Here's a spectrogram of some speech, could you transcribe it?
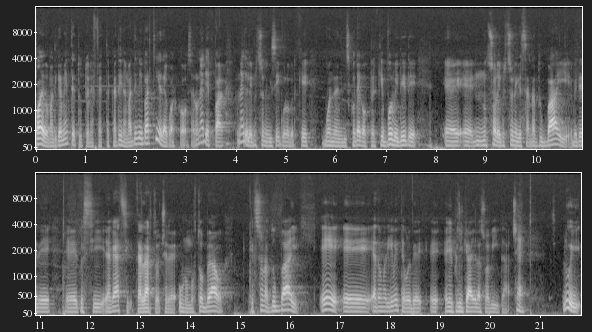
poi automaticamente è tutto in effetto a catena, ma deve partire da qualcosa. Non è che, par- non è che le persone vi seguono perché voi andate in discoteca o perché voi vedete, eh, eh, non so, le persone che stanno a Dubai, vedete eh, questi ragazzi, tra l'altro ce n'è uno molto bravo, che sono a Dubai e, e, automaticamente volete eh, replicare la sua vita. Cioè, lui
